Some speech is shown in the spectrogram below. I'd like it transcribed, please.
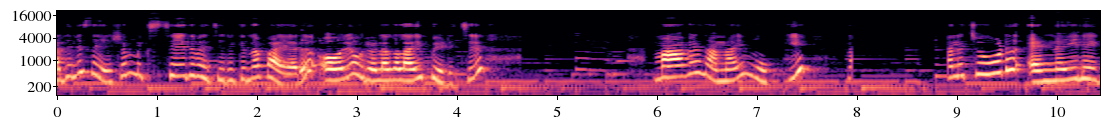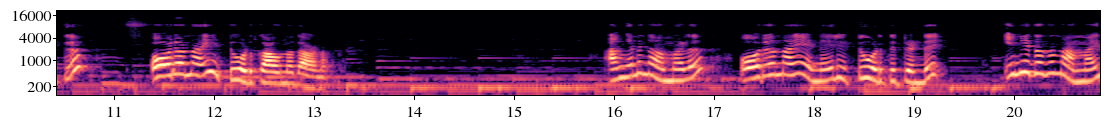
അതിനുശേഷം മിക്സ് ചെയ്ത് വെച്ചിരിക്കുന്ന പയർ ഓരോ ഉരുളകളായി പിടിച്ച് മാവിൽ നന്നായി മുക്കി നല്ല ചൂട് എണ്ണയിലേക്ക് ഓരോന്നായി ഇട്ട് കൊടുക്കാവുന്നതാണ്. അങ്ങനെ നമ്മൾ ഓരോന്നായി എണ്ണയിൽ ഇട്ട് കൊടുത്തിട്ടുണ്ട്. ഇനി ഇതൊന്ന് നന്നായി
